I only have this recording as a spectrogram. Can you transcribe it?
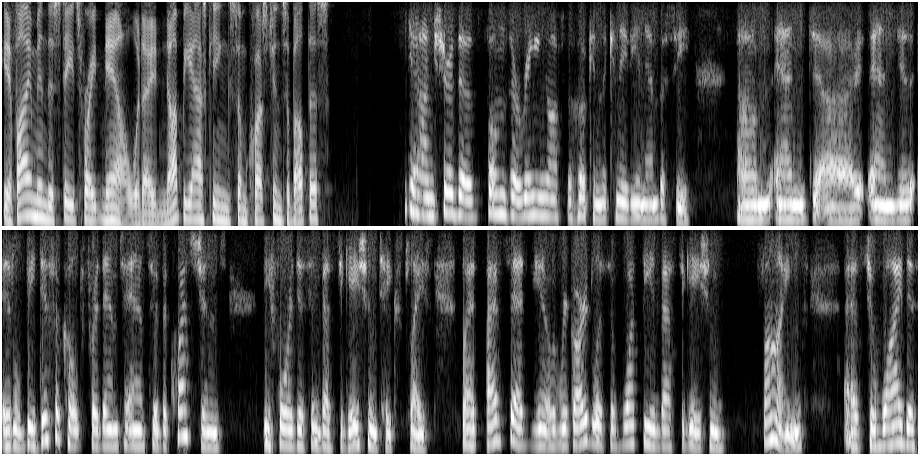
If I'm in the States right now, would I not be asking some questions about this? Yeah, I'm sure the phones are ringing off the hook in the Canadian Embassy. Um, and uh, and it'll be difficult for them to answer the questions before this investigation takes place. But I've said, you know, regardless of what the investigation finds as to why this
